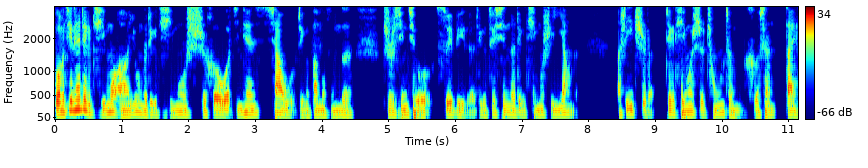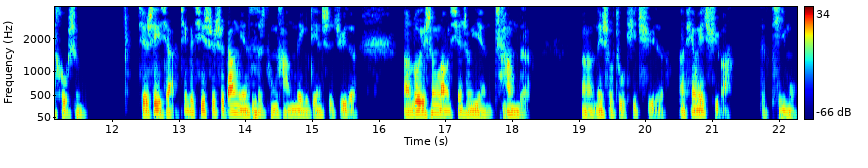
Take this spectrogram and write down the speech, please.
我们今天这个题目啊，用的这个题目是和我今天下午这个半木红的知识星球随笔的这个最新的这个题目是一样的啊，是一致的。这个题目是重整河山待后生。解释一下，这个其实是当年《四世同堂》那个电视剧的啊，骆玉笙老先生演唱的。呃，那首主题曲的啊片尾曲吧的题目，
